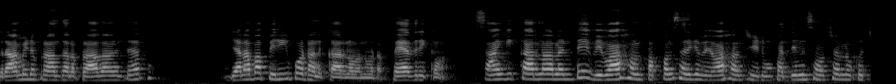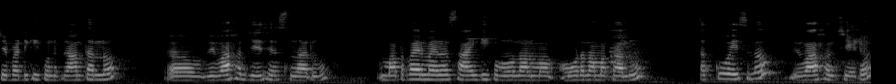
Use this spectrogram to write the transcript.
గ్రామీణ ప్రాంతాల ప్రాధాన్యత జనాభా పెరిగిపోవడానికి కారణం అనమాట పేదరికం. సాంఘిక కారణాలంటే వివాహం తప్పనిసరిగా వివాహం చేయడం. పద్దెనిమిది సంవత్సరాలకు వచ్చేపాటికి కొన్ని ప్రాంతాల్లో వివాహం చేసేస్తున్నారు. మతపరమైన సాంఘిక మూఢనమ్మ మూఢనమ్మకాలు తక్కువ వయసులో వివాహం చేయడం.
